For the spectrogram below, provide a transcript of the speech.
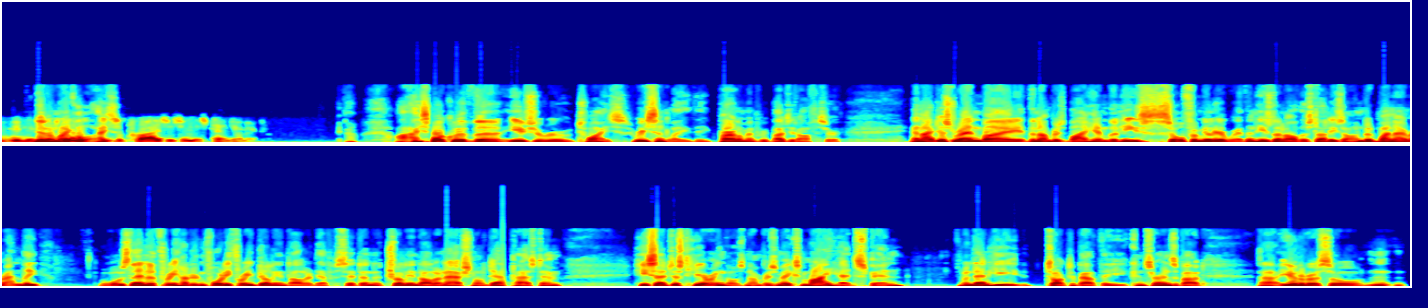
I mean, you know, Michael, no I surprises in this pandemic. I spoke with uh, Yves Giroux twice recently, the parliamentary budget officer, and I just ran by the numbers by him that he's so familiar with and he's done all the studies on. But when I ran the what was then a $343 billion deficit and a trillion dollar national debt past him, he said just hearing those numbers makes my head spin. And then he talked about the concerns about uh, universal n-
